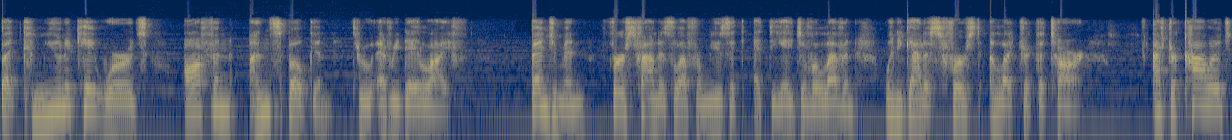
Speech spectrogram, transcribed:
but communicate words often unspoken through everyday life. Benjamin first found his love for music at the age of 11 when he got his first electric guitar. After college,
